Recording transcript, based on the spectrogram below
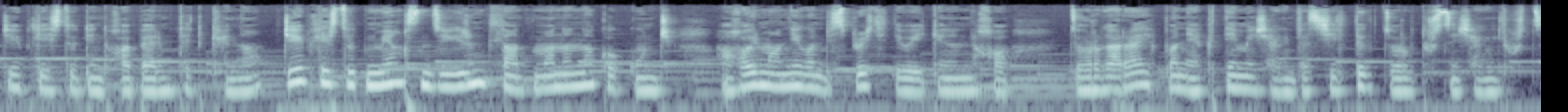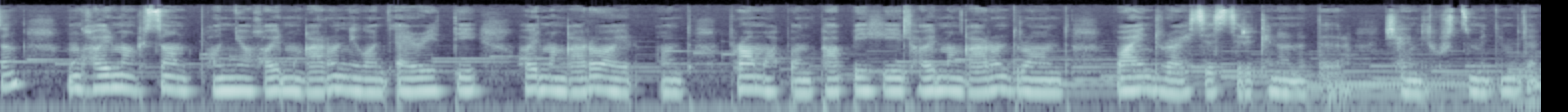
Ghibli студийн тухай баримтат кино. Ghibli студ нь 1997 онд Mononoke гүнж 2001 онд Spirited Away киноныхоо зургаараа Японы академийн шагналаас шилдэг зураг төрсэн шагнал хүртсэн. Мөн 2009 онд Ponyo, 2011 онд Arity, 2012 онд Prom Upon Puppy Hill, 2014 онд Wind Rises зэрэг кинонуудаар шагнал хүртсэн байт юм лээ.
